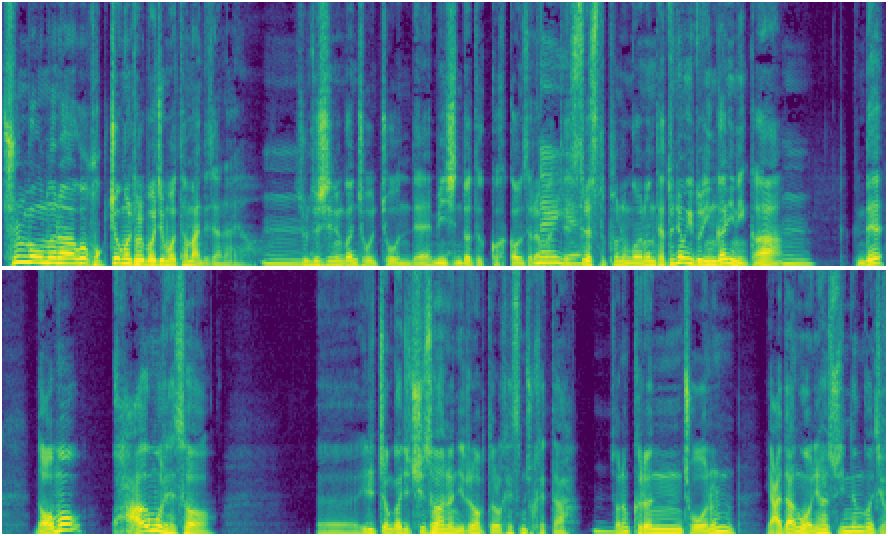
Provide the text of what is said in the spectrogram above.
술 먹느라고 국정을 돌보지 못하면 안 되잖아요. 음. 술 드시는 건 좋, 좋은데 민심도 듣고 가까운 사람한테 네, 예. 스트레스도 푸는 거는 대통령이도 인간이니까. 음. 근데 너무 과음을 해서 어, 일정까지 취소하는 일은 없도록 했으면 좋겠다. 음. 저는 그런 조언은 야당 의원이 할 수 있는 거죠.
